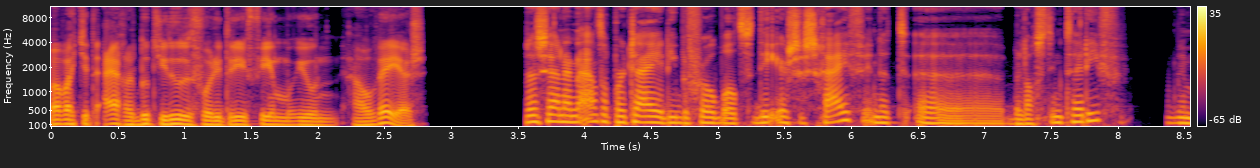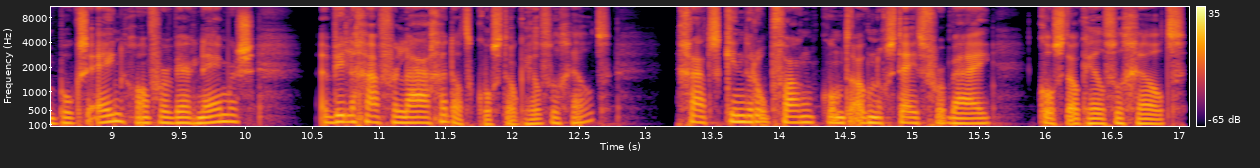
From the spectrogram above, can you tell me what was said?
Maar wat je het eigenlijk doet, je doet het voor die 3 of 4 miljoen AOW'ers. Er zijn er een aantal partijen die bijvoorbeeld de eerste schijf in het uh, belastingtarief, in box 1, gewoon voor werknemers, willen gaan verlagen. Dat kost ook heel veel geld. Gratis kinderopvang komt ook nog steeds voorbij, kost ook heel veel geld.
